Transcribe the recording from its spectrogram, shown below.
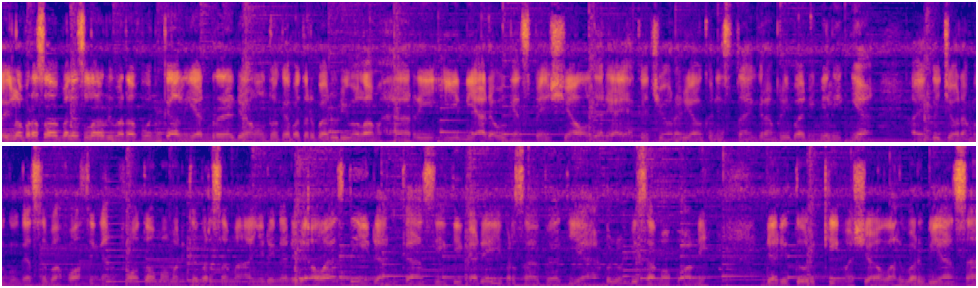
Baiklah para sahabat Leslar di mana pun kalian berada untuk kabar terbaru di malam hari ini ada unggahan spesial dari Ayah Kejora di akun Instagram pribadi miliknya. Ayah Kejora mengunggah sebuah postingan foto momen kebersamaannya dengan Dede Lesti dan Kasih TKDI persahabat ya belum bisa move on nih dari Turki Masya Allah luar biasa.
